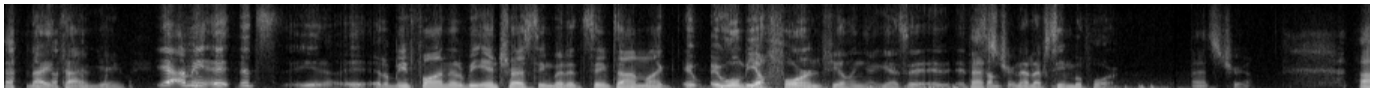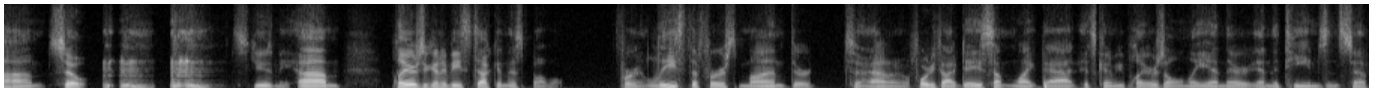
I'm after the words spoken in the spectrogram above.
nighttime game. Yeah, I mean it, it's you know, it, will be fun. It'll be interesting, but at the same time, like it, it won't be a foreign feeling. I guess it, it, it's That's something true. that I've seen before. That's true. Um, so, excuse me. Um, players are going to be stuck in this bubble for at least the first month or to, I don't know, 45 days, something like that. It's going to be players only and they're in the teams and stuff.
